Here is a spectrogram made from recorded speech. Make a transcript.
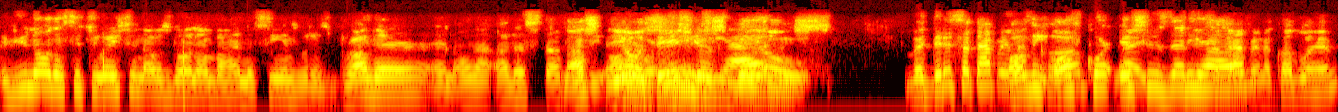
if you know the situation that was going on behind the scenes with his brother and all that other stuff, That's the Yo, off-court Porzingis he had, business. But did it something happen All the the club? off-court Like, issues that he did something had? happen in the club with him?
